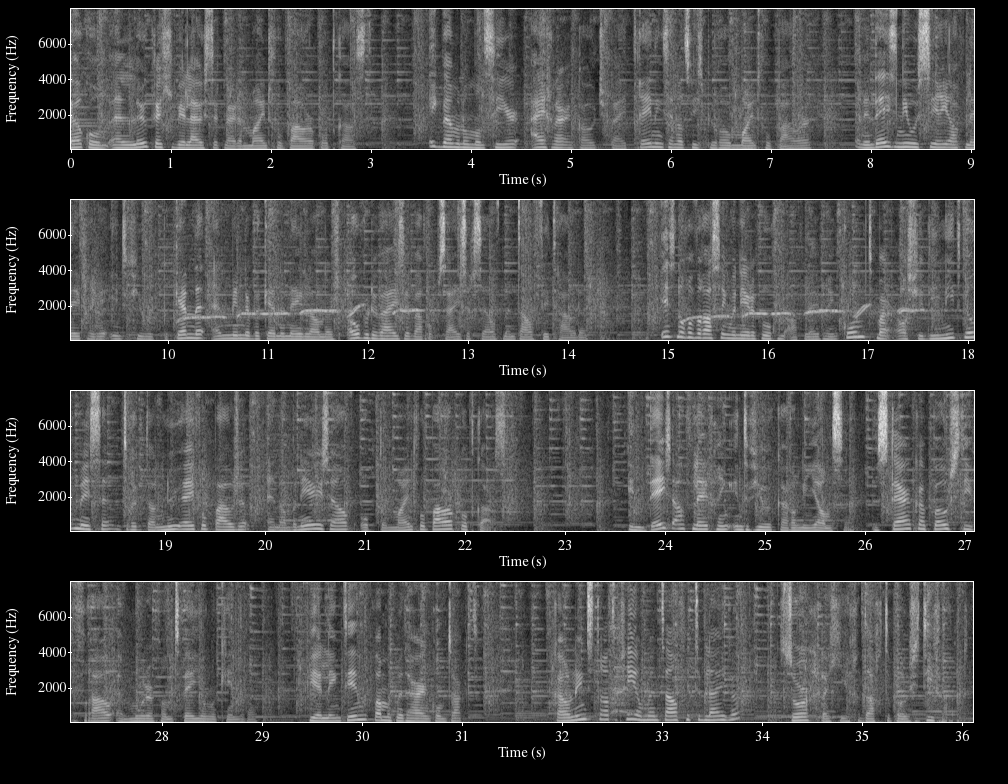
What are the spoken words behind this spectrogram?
Welkom en leuk dat je weer luistert naar de Mindful Power podcast. Ik ben Manon Mansier, eigenaar en coach bij trainings- en adviesbureau Mindful Power. En in deze nieuwe serie afleveringen interview ik bekende en minder bekende Nederlanders over de wijze waarop zij zichzelf mentaal fit houden. Is nog een verrassing wanneer de volgende aflevering komt, maar als je die niet wilt missen, druk dan nu even op pauze en abonneer jezelf op de Mindful Power podcast. In deze aflevering interview ik Caroline Jansen, een sterke, positieve vrouw en moeder van twee jonge kinderen. Via LinkedIn kwam ik met haar in contact. Caroline's strategie om mentaal fit te blijven? Zorg dat je je gedachten positief houdt.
